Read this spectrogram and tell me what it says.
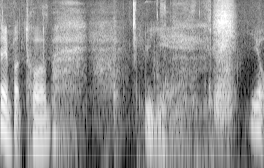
C'est pas de trouble. Yo.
